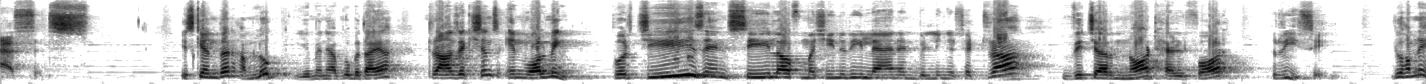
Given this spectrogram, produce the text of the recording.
एसेट्स इसके अंदर हम लोग ये मैंने आपको बताया transaction involving purchase and sale of machinery land and building etcetera which are not held for resale जो हमने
